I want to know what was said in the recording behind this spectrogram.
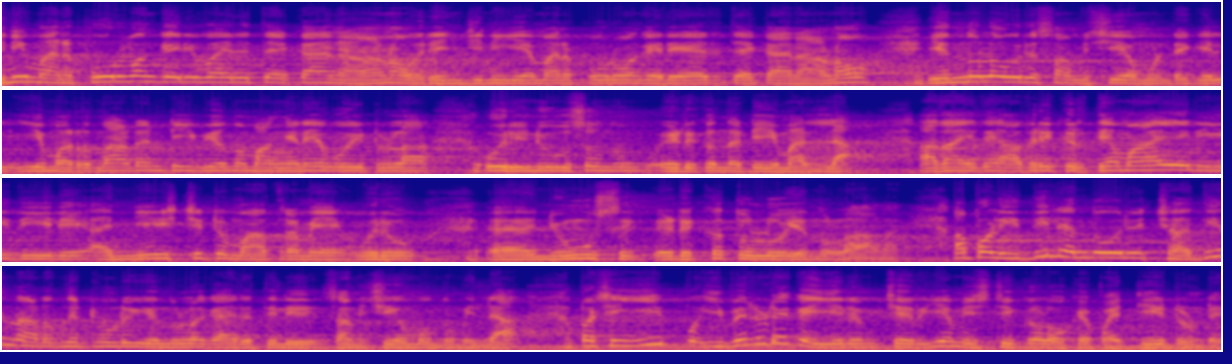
ഇനി മനഃപൂർവം കരിവാരി തേക്കാനാണോ രഞ്ജിനിയെ മനഃപൂർവം കരിവാരി തേക്കാനാണോ എന്നുള്ള ഒരു സംശയമുണ്ടെങ്കിൽ ഈ മറുനാടൻ ടി വി ഒന്നും അങ്ങനെ പോയിട്ടുള്ള ഒരു ന്യൂസൊന്നും എടുക്കുന്ന ടീമല്ല അതായത് അവർ കൃത്യമായ രീതിയിൽ അന്വേഷിച്ചിട്ട് മാത്രമേ ഒരു ന്യൂസ് എടുക്കത്തുള്ളൂ എന്നുള്ളതാണ്. അപ്പോൾ ഇതിലെന്തോ ഒരു ചതി നടന്നിട്ടുണ്ട് എന്നുള്ള കാര്യത്തിൽ സംശയമൊന്നുമില്ല. പക്ഷേ ഈ ഇവരുടെ കയ്യിലും ചെറിയ മിസ്റ്റേക്കുകളൊക്കെ പറ്റിയിട്ടുണ്ട്.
